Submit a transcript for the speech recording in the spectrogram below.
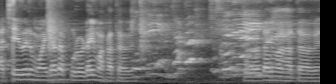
আচ্ছা এবারে ময়দাটা পুরোটাই মাখাতে হবে। পুরোটাই মাখাতে হবে।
